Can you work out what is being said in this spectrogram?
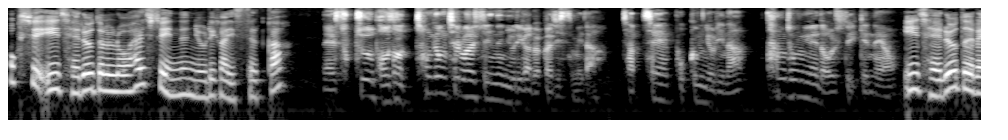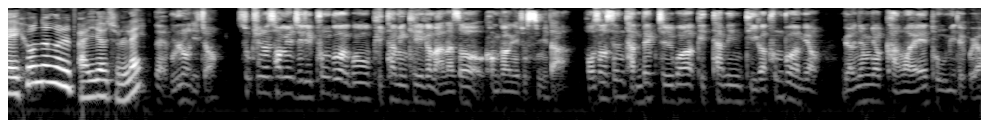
혹시 이 재료들로 할 수 있는 요리가 있을까? 네, 숙주, 버섯, 청경채로 할 수 있는 요리가 몇 가지 있습니다. 잡채, 볶음 요리나 탕 종류에 넣을 수 있겠네요. 이 재료들의 효능을 알려줄래? 네, 물론이죠. 숙주는 섬유질이 풍부하고 비타민 K가 많아서 건강에 좋습니다. 버섯은 단백질과 비타민 D가 풍부하며 면역력 강화에 도움이 되고요.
